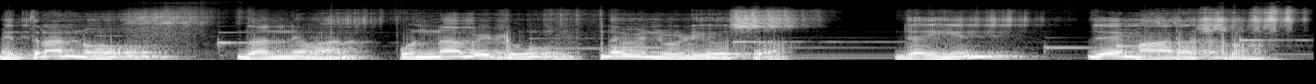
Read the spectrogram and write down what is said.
मित्रांनो धन्यवाद. पुन्हा भेटू नवीन व्हिडिओसह. जय हिंद जय महाराष्ट्र.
